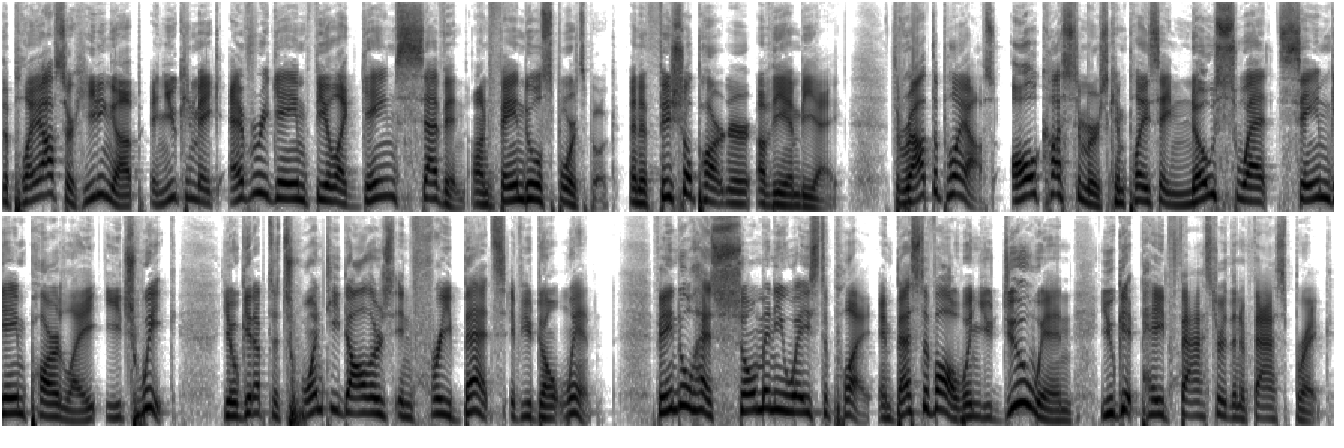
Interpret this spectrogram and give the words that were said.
The playoffs are heating up, and you can make every game feel like Game 7 on FanDuel Sportsbook, an official partner of the NBA. Throughout the playoffs, all customers can place a no sweat same game parlay each week. You'll get up to $20 in free bets if you don't win. FanDuel has so many ways to play, and best of all, when you do win, you get paid faster than a fast break.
